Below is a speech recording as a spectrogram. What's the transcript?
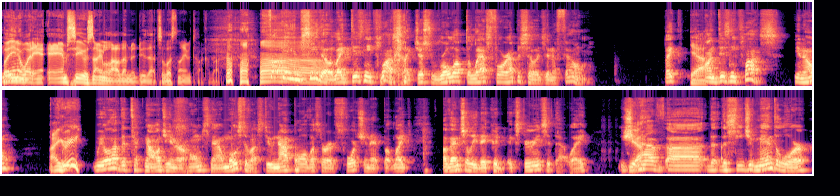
But you Yeah. know what? A- AMC was not going to allow them to do that. So let's not even talk about it. Fuck AMC though, like Disney Plus, like just roll up the last four episodes in a film, like Yeah. on Disney Plus. You know, I agree. we all have the technology in our homes now. Most of us do. Not all of us are as fortunate, but like eventually they could experience it that way. You should Yeah. have uh, the the Siege of Mandalore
